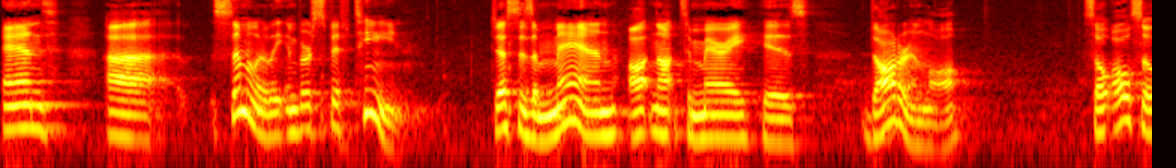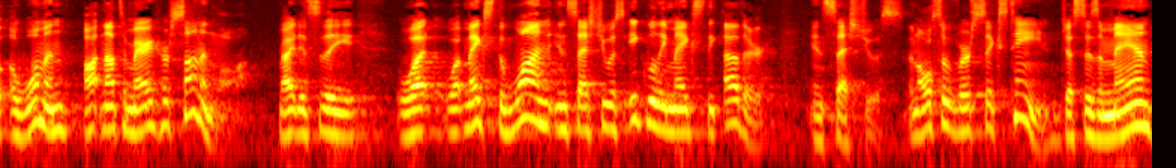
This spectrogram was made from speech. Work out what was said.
And uh, similarly, in verse 15, just as a man ought not to marry his daughter in law, so also a woman ought not to marry her son in law. Right? It's the what, what makes the one incestuous equally makes the other incestuous. And also verse 16, just as a man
